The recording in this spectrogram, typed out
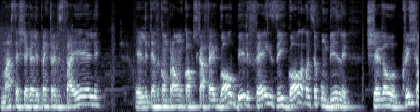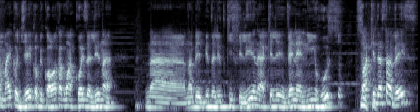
o Master chega ali pra entrevistar ele, ele tenta comprar um copo de café igual o Billy fez, e igual aconteceu com o Billy, chega o Christian Michael Jacob e coloca alguma coisa ali na, na, na bebida ali do Keith Lee, né, aquele veneninho russo, só que dessa vez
